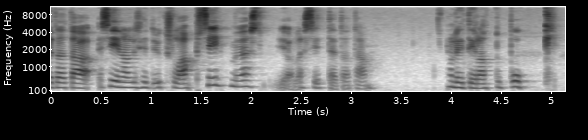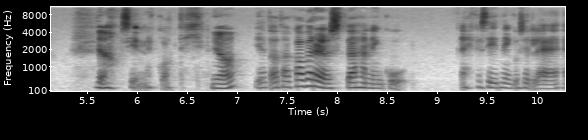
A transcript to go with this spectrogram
Ja tota, siinä oli sitten yksi lapsi myös, jolle sitten tota, oli tilattu pukki Ja, sinne kotiin. ja. Ja tota, kaveri oli sitten vähän niin kuin, ehkä siitä niin kuin silleen,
